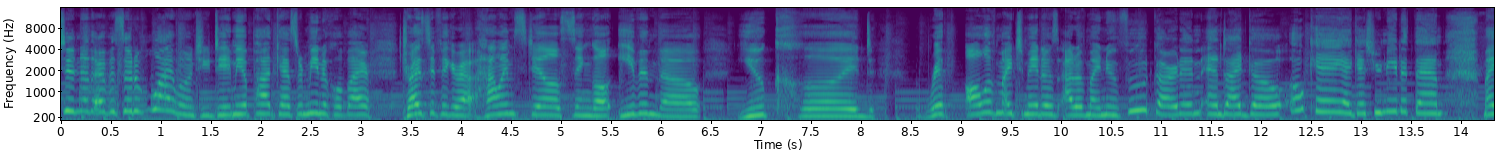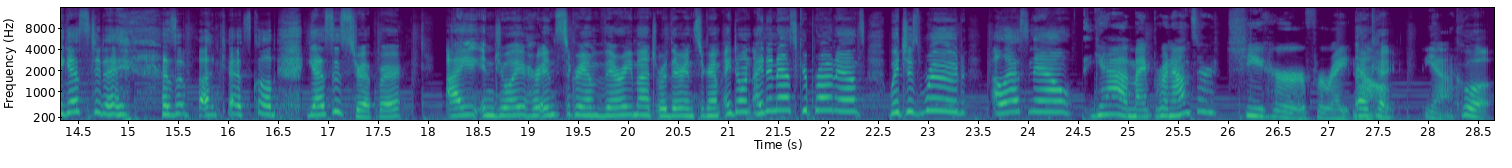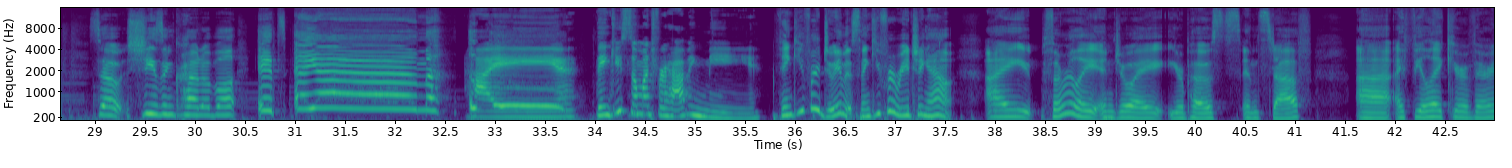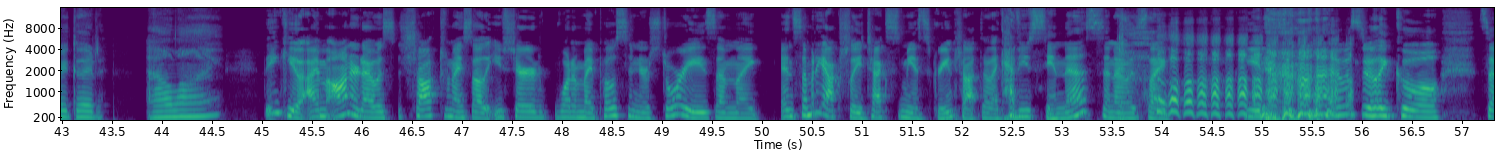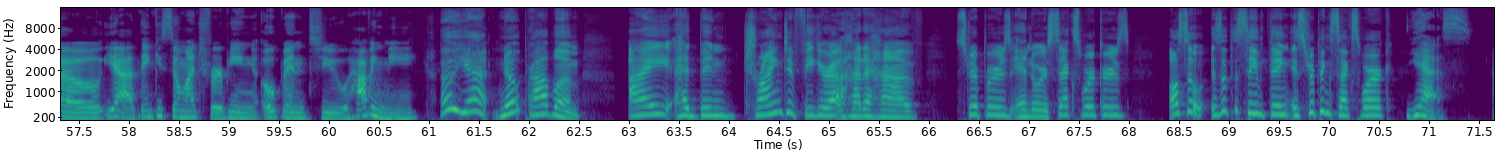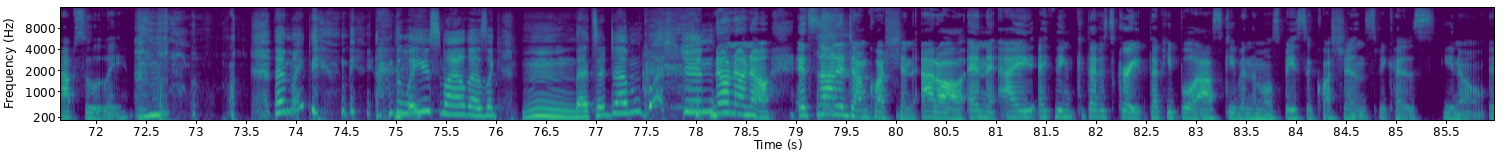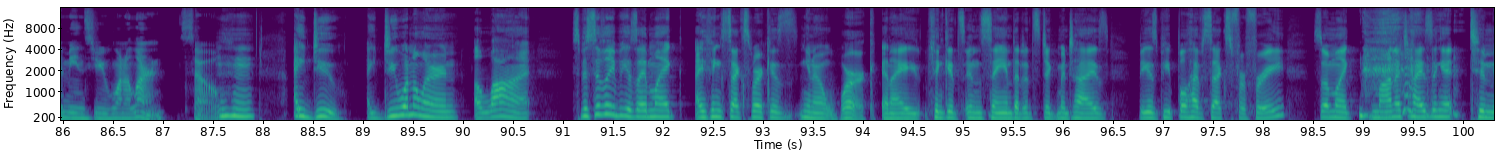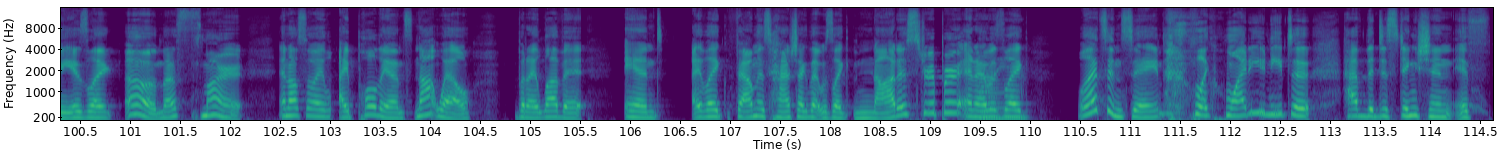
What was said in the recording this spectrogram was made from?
To another episode of Why Won't You Date Me, a podcast where me, Nicole Byer, tries to figure out how I'm still single, even though you could rip all of my tomatoes out of my new food garden and I'd go, okay, I guess you needed them. My guest today has a podcast called Yes, a Stripper. I enjoy her Instagram very much, or their Instagram. I don't, I didn't ask your pronouns, which is rude. I'll ask now. Yeah, my pronouns are she, her for right now. Okay. Yeah. Cool. So she's incredible. It's AM. Hi. Thank you so much for having me. Thank you for doing this. Thank you for reaching out. I thoroughly enjoy your posts and stuff. Uh, I feel like you're a very good ally. Thank you. I'm honored. I was shocked when I saw that you shared one of my posts in your stories. I'm like, and somebody actually texted me a screenshot. They're like, "Have you seen this?" And I was like, you know, it was really cool. So yeah, thank you so much for being open to having me. oh yeah, no problem. I had been trying to figure out how to have strippers and or sex workers. Also, is it the same thing? Is stripping sex work? Yes, absolutely. Mm-hmm. That might be the way you smiled. I was like, hmm, that's a dumb question. no, no, no. It's not a dumb question at all. And I, I think that it's great that people ask even the most basic questions because, you know, it means you want to learn. So, hmm I do. I do want to learn a lot, specifically because I'm like, I think sex work is, you know, work. And I think it's insane that it's stigmatized because people have sex for free. So I'm like, monetizing it to me is like, oh, that's smart. And also, I, I pole dance, not well, but I love it. And I like found this hashtag that was like, not a stripper. And I Oh, was yeah. like, well, that's insane. like, why do you need to have the distinction if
